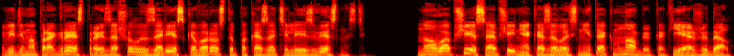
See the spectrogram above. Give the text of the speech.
Видимо, прогресс произошел из-за резкого роста показателя известность. Но вообще сообщений оказалось не так много, как я ожидал,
